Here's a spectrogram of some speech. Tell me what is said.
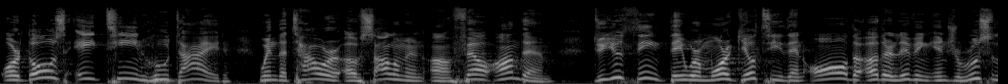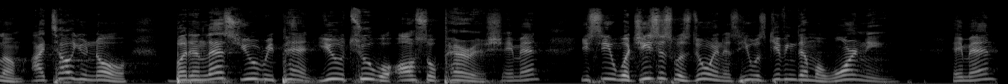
Or those 18 who died when the Tower of Solomon uh, fell on them, do you think they were more guilty than all the other living in Jerusalem? I tell you no, but unless you repent, you too will also perish. Amen. You see, what Jesus was doing is he was giving them a warning. Amen.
